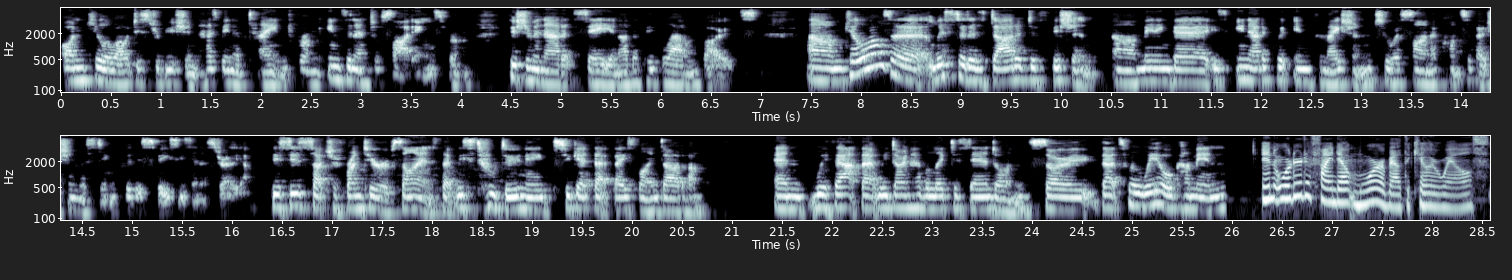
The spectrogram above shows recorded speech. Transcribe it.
on killer whale distribution has been obtained from incidental sightings from fishermen out at sea and other people out on boats. Um, killer whales are listed as data deficient, uh, meaning there is inadequate information to assign a conservation listing for this species in Australia. This is such a frontier of science that we still do need to get that baseline data. And without that, we don't have a leg to stand on. So that's where we all come in. In order to find out more about the killer whales,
